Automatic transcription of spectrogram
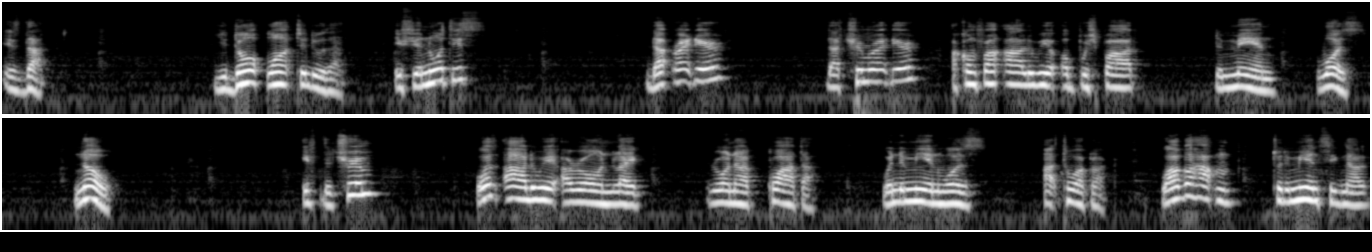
is that. You don't want to do that. If you notice, that right there, that trim right there, I come from all the way up push part the main was. Now, if the trim was all the way around like around a quarter when the main was at 2 o'clock, what gonna happen to the main signal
